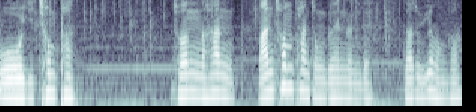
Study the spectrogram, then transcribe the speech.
오 2000판 전한 11,000판 정도 했는데 나좀 위험한가?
